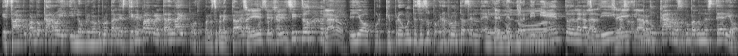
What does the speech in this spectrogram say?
estaban comprando carro y, lo primero que preguntan es, ¿tiene para conectar el iPod? Cuando se conectaba el iPod con el Claro. Y yo, ¿por qué preguntas eso? ¿Por qué no preguntas el, el, rendimiento de la gasolina? La, estás comprando un carro, no estás comprando un estéreo.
